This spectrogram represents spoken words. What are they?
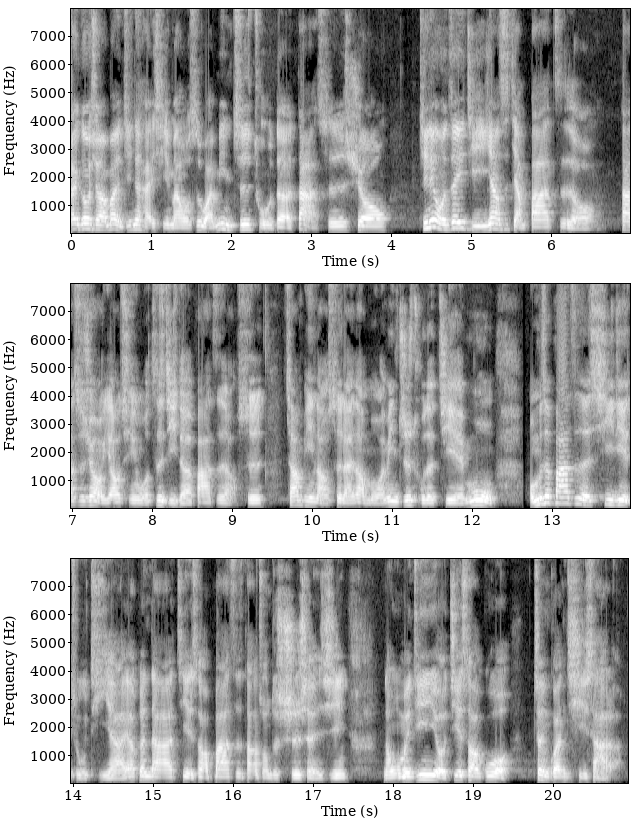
嗨，各位小伙伴，你今天还行吗？我是玩命之徒的大师兄。今天我们这一集一样是讲八字哦。大师兄有邀请我自己的八字老师张平老师来到我们玩命之徒的节目。我们这八字的系列主题啊，要跟大家介绍八字当中的食神星。那我们已经有介绍过正官七煞了，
